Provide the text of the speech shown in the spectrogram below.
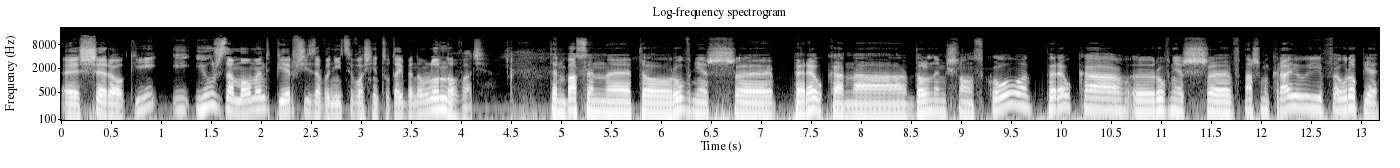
e, szeroki i już za moment pierwsi zawodnicy właśnie tutaj będą lądować. Ten basen e, to również e, perełka na Dolnym Śląsku, perełka również w naszym kraju i w Europie.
